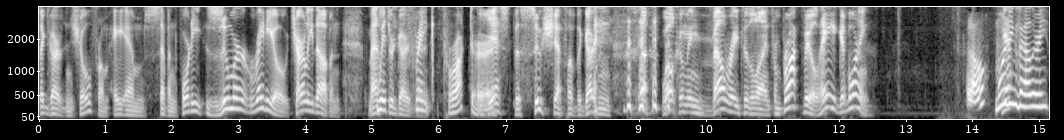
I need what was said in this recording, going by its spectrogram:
The Garden Show from AM 740, Zoomer Radio. Charlie Dobbin, Master With Gardener. Frank Proctor. Yes, the sous chef of the garden. Welcoming Valerie to the line from Brockville. Hey, good morning. Hello. Morning, Valerie.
